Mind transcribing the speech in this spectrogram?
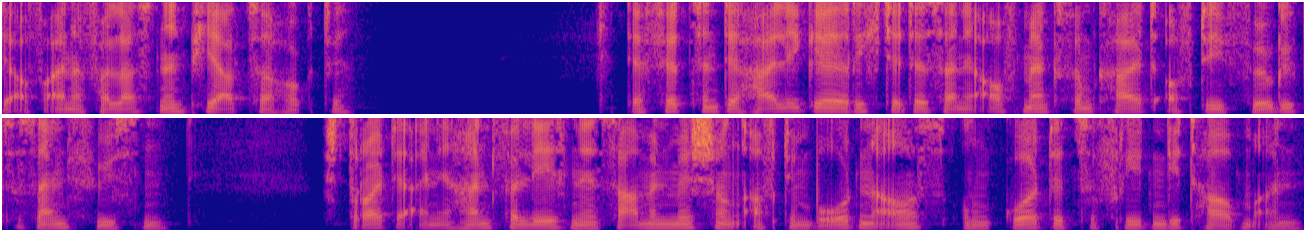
der auf einer verlassenen Piazza hockte. Der vierzehnte Heilige richtete seine Aufmerksamkeit auf die Vögel zu seinen Füßen, streute eine handverlesene Samenmischung auf dem Boden aus und gurte zufrieden die Tauben an.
